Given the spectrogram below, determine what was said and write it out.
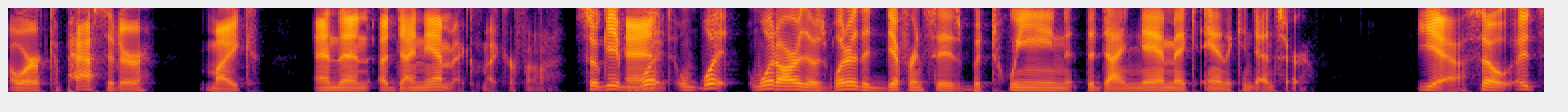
or capacitor mic, and then a dynamic microphone. so Gabe, and- what what what are those? What are the differences between the dynamic and the condenser? Yeah, so it's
